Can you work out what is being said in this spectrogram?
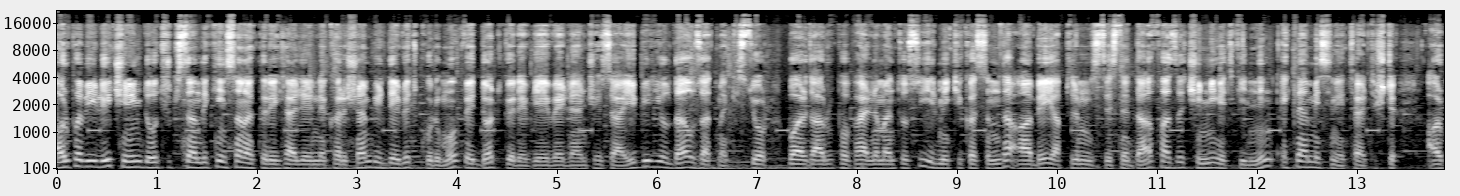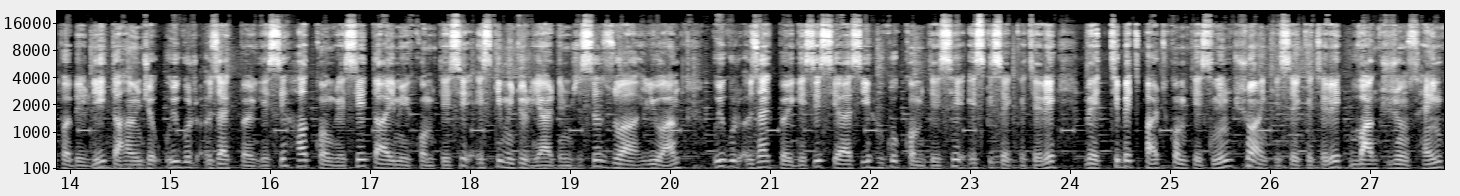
Avrupa Birliği Çin'in Doğu Türkistan'daki insan hakları ihlallerine karışan bir devlet kurumu ve 4 görevliye verilen cezayı bir yıl daha uzatmak istiyor. Bu arada Avrupa Parlamentosu 22 Kasım'da AB yaptırım listesine daha fazla Çinli yetkilinin eklenmesini tartıştı. Avrupa Birliği daha önce Uygur Özerk Bölgesi Halk Kongresi Daimi Komitesi eski müdür yardımcısı Zua Liuan, Uygur Özerk Bölgesi Siyasi Hukuk Komitesi eski sekreteri ve Tibet Parti Komitesi'nin şu anki sekreteri Wang Junsheng,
